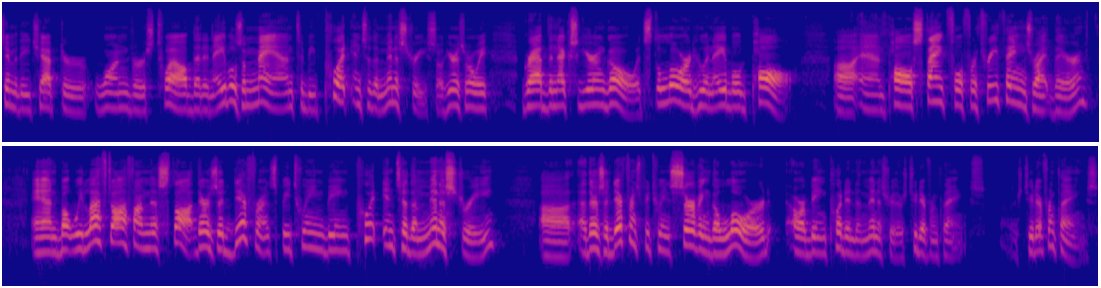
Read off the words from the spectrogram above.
Timothy chapter 1 verse 12 that enables a man to be put into the ministry. So here's where we grab the next gear and go. It's the Lord who enabled Paul. Uh, and Paul's thankful for three things right there. And but we left off on this thought. There's a difference between being put into the ministry. Uh, there's a difference between serving the Lord or being put into the ministry. There's two different things. There's two different things.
